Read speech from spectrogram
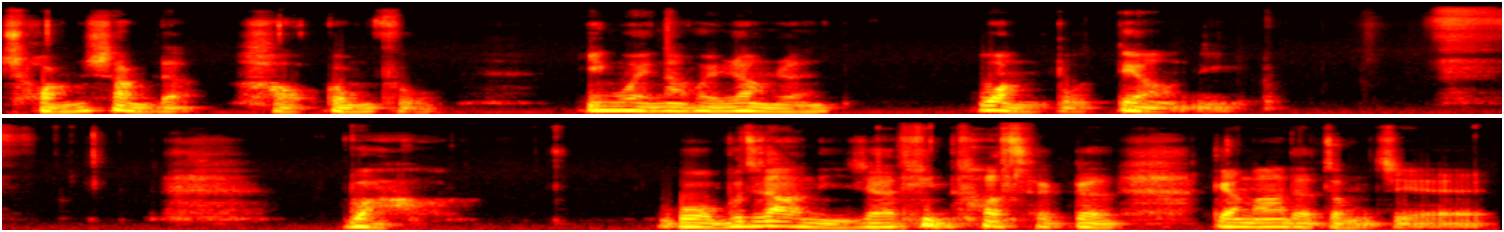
床上的好功夫，因为那会让人忘不掉你。哇！我不知道你现在听到这个干妈的总结，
